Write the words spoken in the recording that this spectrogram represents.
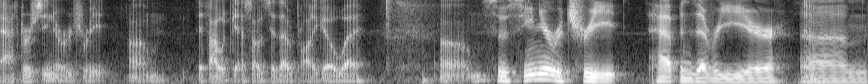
after senior retreat, um, if I would guess, I would say that would probably go away. Um, So senior retreat happens every year. Yeah. Um,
